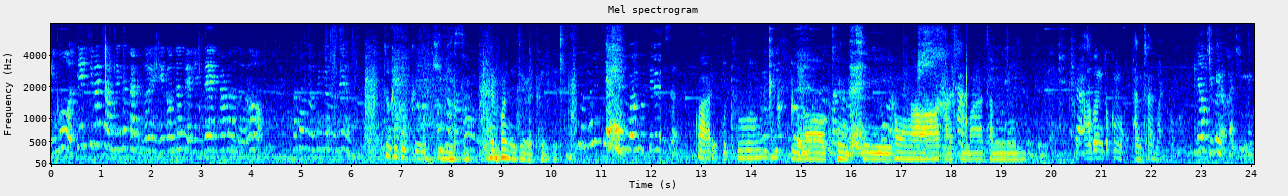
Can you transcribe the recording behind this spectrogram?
이모 찌 치마처럼 생겼다. 그거 이제 검정색인데 사선으로. 사선으로 생겼는데. 저기도 그 김이 있어. 할머니 집에 또 이게 있어? 꽈리 고추, 미역, 김치, 홍어, 다시마, 잔미 밥은 조금 먹고 반찬 많이 먹어. 내가 찍어야 가지.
